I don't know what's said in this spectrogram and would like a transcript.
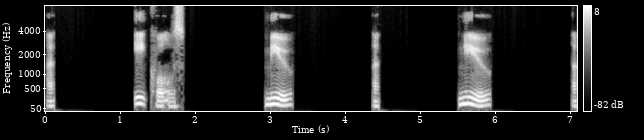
a equals mu a nu a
